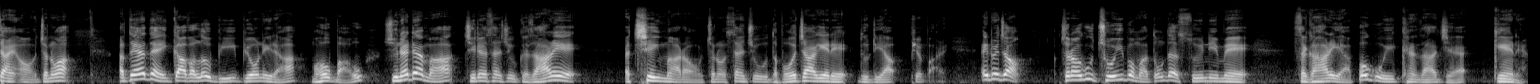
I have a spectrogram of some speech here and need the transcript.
တိုင်အောင်ကျွန်တော်က အသေးအတန် cover လုပ်ပြီးပြောနေတာမဟုတ်ပါဘူး United မှာ Jadon Sancho ကစားတဲ့အချိန်မှာတော့ကျွန်တော် Sancho သဘောကျခဲ့တဲ့သူတစ်ယောက်ဖြစ်ပါတယ်အဲ့အတွက်ကြောင့်ကျွန်တော်အခုချိုးကြီးပေါ်မှာသုံးသက်ဆွေးနွေးမဲ့စကားတွေကပုံကိုကြီးခံစားချက်ကင်းတယ်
